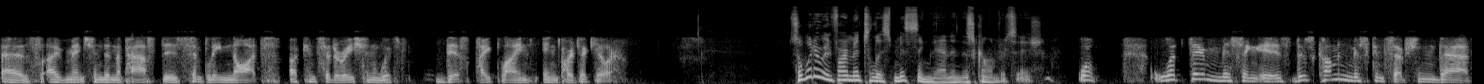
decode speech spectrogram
as I've mentioned in the past, is simply not a consideration with this pipeline in particular. So, what are environmentalists missing then in this conversation? Well, what they're missing is there's a common misconception that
